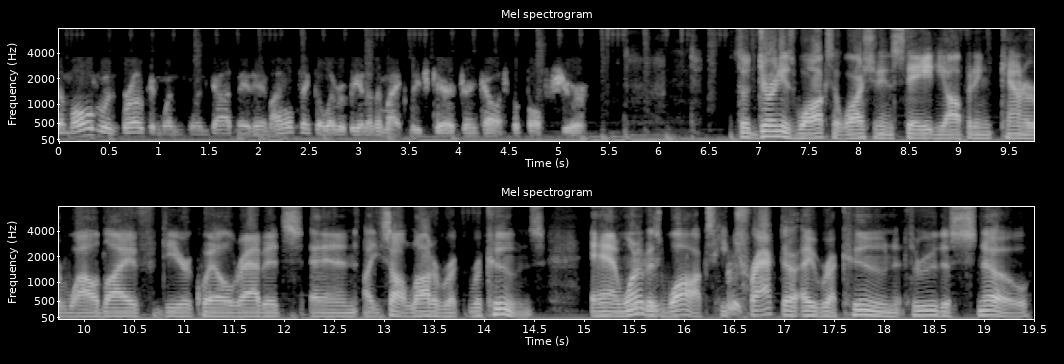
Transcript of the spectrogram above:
The mold was broken when when God made him. I don't think there'll ever be another Mike Leach character in college football for sure. So during his walks at Washington State, he often encountered wildlife, deer, quail, rabbits, and uh, he saw a lot of rac- raccoons. And one of his walks, he tracked a, a raccoon through the snow.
